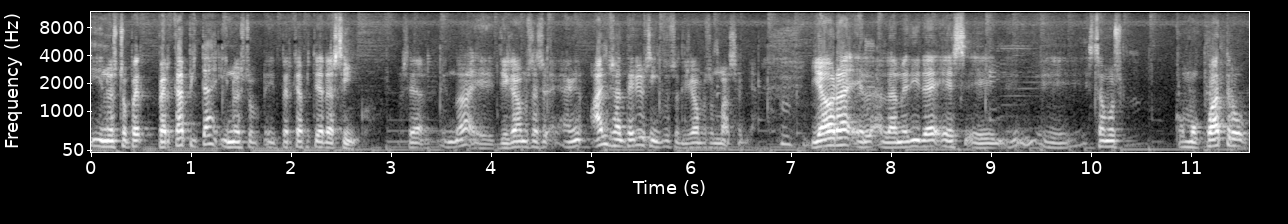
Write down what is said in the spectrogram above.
y nuestro per, cápita y nuestro per cápita era 5. O sea, eh, llegamos a, en años anteriores incluso llegamos más allá. Y ahora la medida es, eh, eh, estamos como cuatro,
